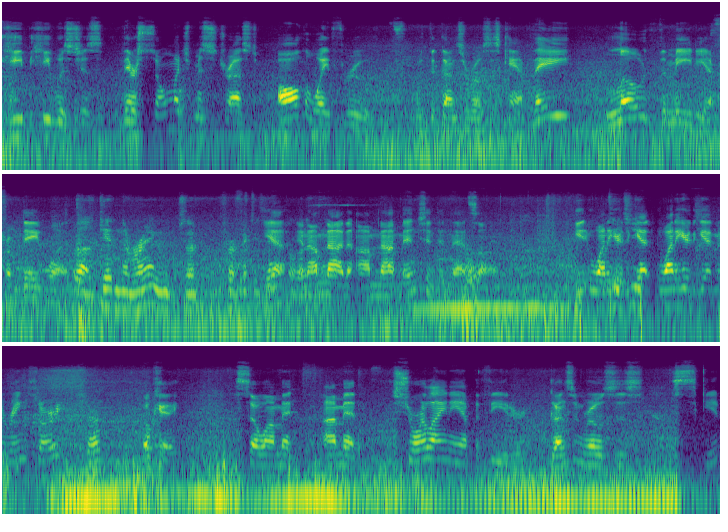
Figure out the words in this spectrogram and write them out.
he he was just there's so much mistrust all the way through with the Guns N' Roses camp. They loathe the media from day one. Well, Get in the Ring is a perfect example. Yeah, and I'm not I'm not mentioned in that song. You want to hear the get want to hear the get in the ring story? Sure. Okay, so I'm at I'm at Shoreline Amphitheater, Guns N' Roses, Skid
